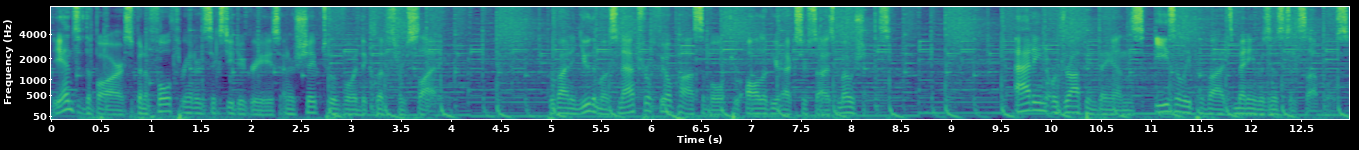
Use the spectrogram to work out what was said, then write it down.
The ends of the bar spin a full 360 degrees and are shaped to avoid the clips from sliding providing you the most natural feel possible through all of your exercise motions. Adding or dropping bands easily provides many resistance levels.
